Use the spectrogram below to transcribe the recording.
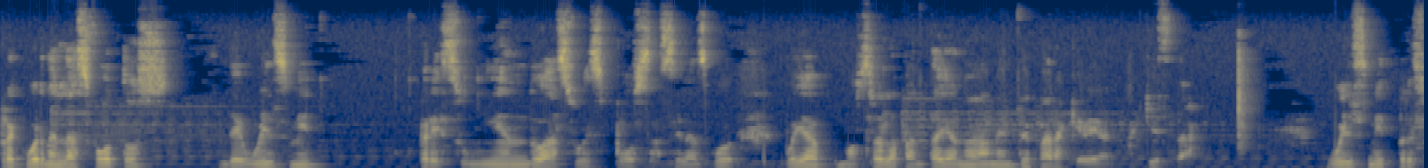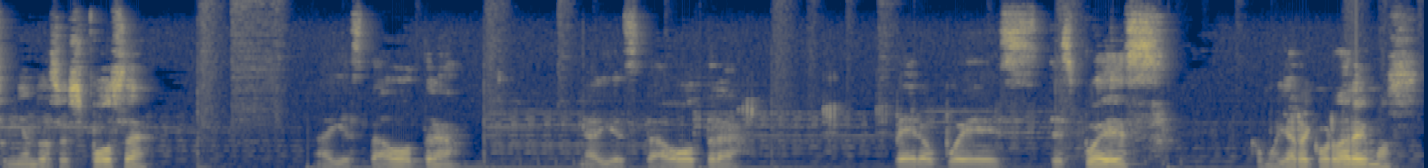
recuerden las fotos de Will Smith presumiendo a su esposa. Se las voy a mostrar la pantalla nuevamente para que vean. Aquí está. Will Smith presumiendo a su esposa. Ahí está otra. Ahí está otra. Pero pues después, como ya recordaremos,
